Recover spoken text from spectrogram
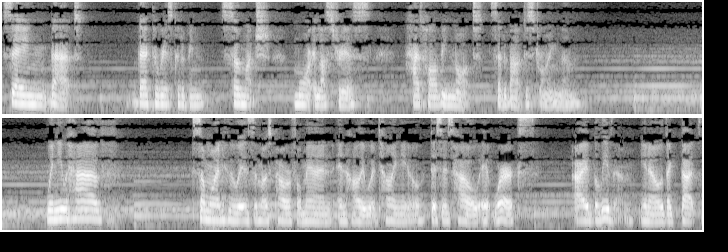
saying that their careers could have been so much more illustrious had Harvey not set about destroying them. When you have someone who is the most powerful man in Hollywood telling you this is how it works, I believe them. You know, like that,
